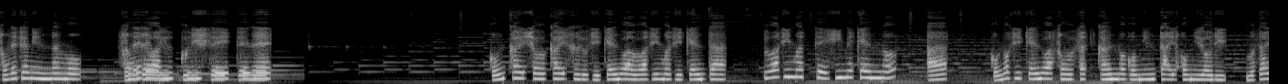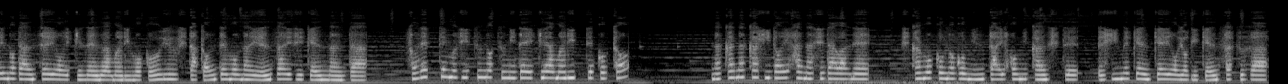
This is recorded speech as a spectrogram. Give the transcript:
それじゃみんなも、それではゆっくりしていってね。今回紹介する事件は宇和島事件だ。宇和島って愛媛県の？ああ。この事件は捜査機関の5人逮捕により、無罪の男性を1年余りも拘留したとんでもない冤罪事件なんだ。それって無実の罪で1余りってこと？なかなかひどい話だわね。しかもこの5人逮捕に関して、愛媛県警及び検察が、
